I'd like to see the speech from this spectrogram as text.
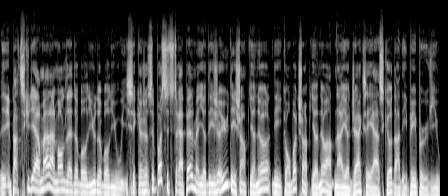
Et particulièrement dans le monde de la WWE. C'est que je sais pas si tu te rappelles, mais il y a déjà eu des championnats, des combats de championnat entre Nia Jax et Asuka dans des pay-per-view.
